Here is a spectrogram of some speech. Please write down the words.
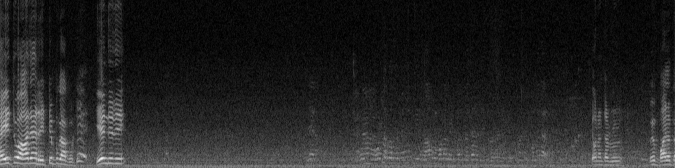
రైతు ఆదాయం రెట్టింపు కాకుంటే ఏంది ఇది? ఓట్ల ఏమనంటారు మేము బాధ్యత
